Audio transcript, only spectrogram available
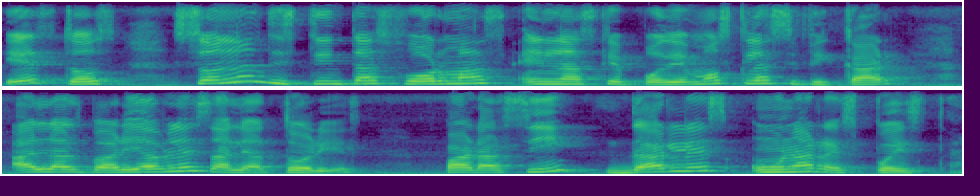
Estos son las distintas formas en las que podemos clasificar a las variables aleatorias para así darles una respuesta.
